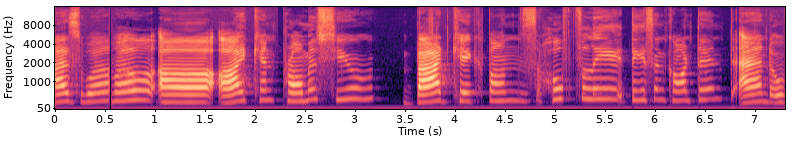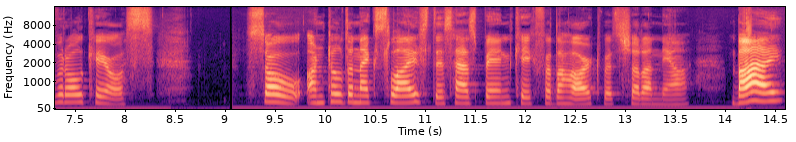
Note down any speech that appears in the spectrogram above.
As well, well, uh, I can promise you bad cake puns, hopefully decent content, and overall chaos. So, until the next slice, this has been Cake for the Heart with Sharanya. Bye!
